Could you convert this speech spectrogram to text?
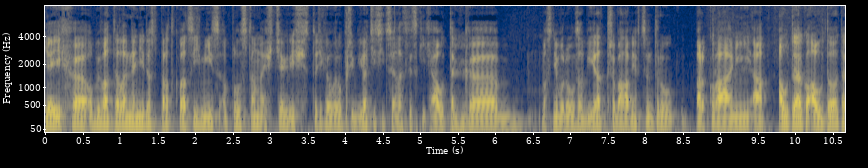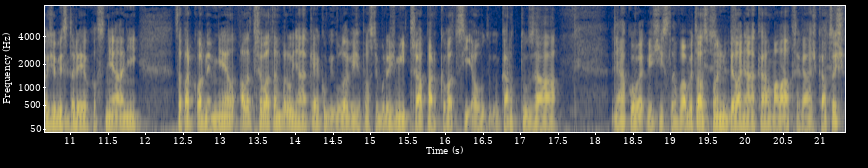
jejich eh, obyvatele není dost parkovacích míst a plus tam ještě, když teďka budou přibývat tisíce elektrických aut, tak mm-hmm. vlastně budou zabírat třeba hlavně v centru parkování a auto jako auto, takže bys tady mm-hmm. vlastně ani zaparkovat neměl, ale třeba tam budou nějaké jakoby úlevy, že prostě budeš mít třeba parkovací aut, kartu za nějakou větší slevu, aby to aspoň byla nějaká malá překážka, což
